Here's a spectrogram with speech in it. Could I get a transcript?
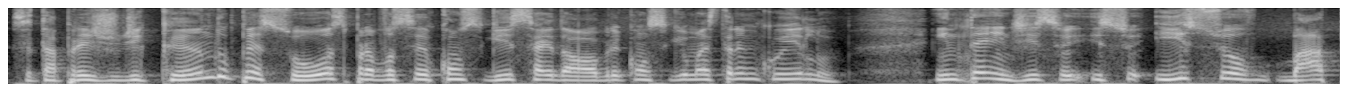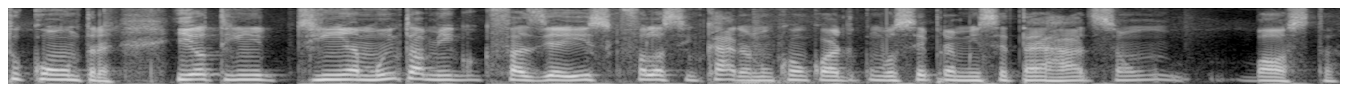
Você tá prejudicando pessoas pra você conseguir sair da obra e conseguir mais tranquilo. Entende? Isso, isso, isso eu bato contra. E eu tinha, tinha muito amigo que fazia isso, que falou assim, cara, eu não concordo com você, pra mim você tá errado, você é um bosta.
